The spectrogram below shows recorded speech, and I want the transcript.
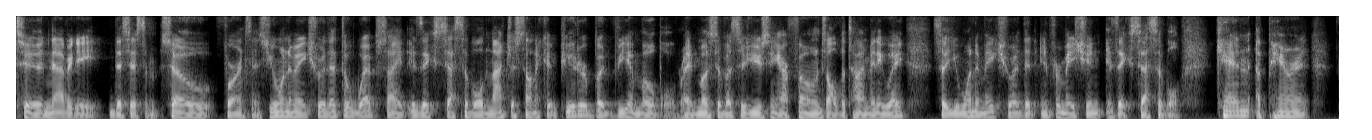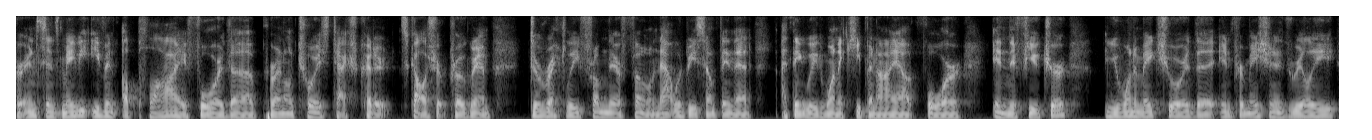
to navigate the system. So, for instance, you want to make sure that the website is accessible not just on a computer, but via mobile, right? Most of us are using our phones all the time anyway. So, you want to make sure that information is accessible. Can a parent, for instance, maybe even apply for the parental choice tax credit scholarship program directly from their phone? That would be something that I think we'd want to keep an eye out for in the future you want to make sure the information is really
